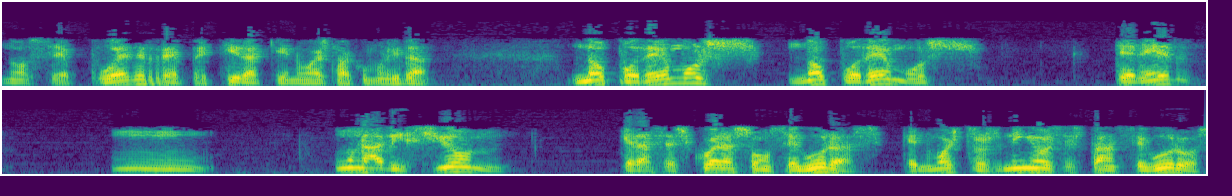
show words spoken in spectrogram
no se puede repetir aquí en nuestra comunidad. No podemos, no podemos tener una visión que las escuelas son seguras, que nuestros niños están seguros,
